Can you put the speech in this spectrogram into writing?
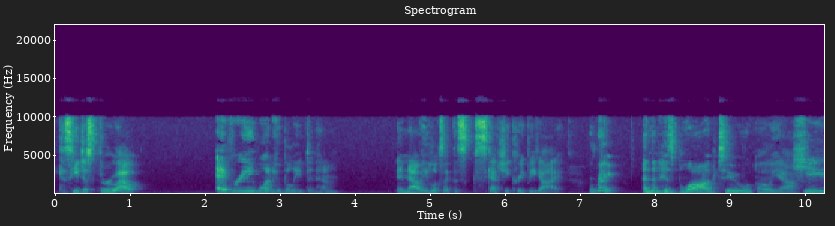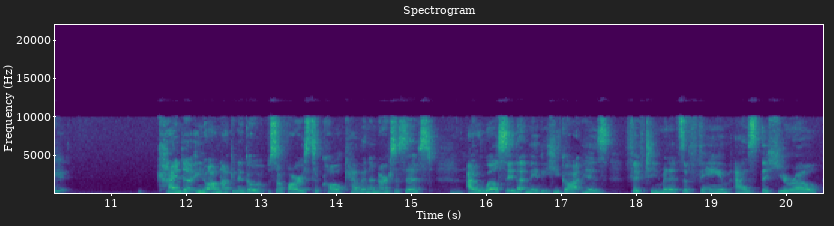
Because he just threw out everyone who believed in him. And now he looks like this sketchy, creepy guy. Right. And then his blog, too. Oh, yeah. He kind of, you know, I'm not going to go so far as to call Kevin a narcissist. I will say that maybe he got his 15 minutes of fame as the hero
